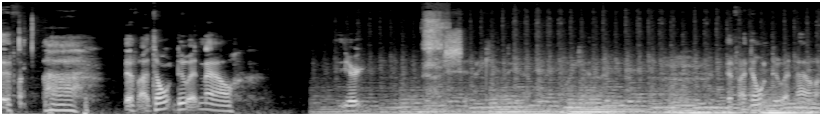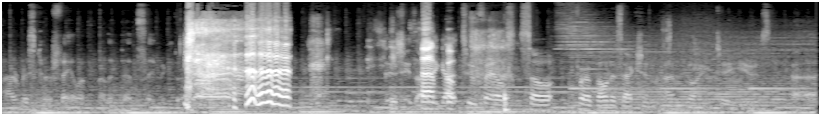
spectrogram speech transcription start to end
If uh, if I don't do it now, you're shit. I can't do that. Can't I? If I don't do it now, I risk her failing another death saving throw. She's already Um, got two fails, so for a bonus action, I'm going to use. Uh,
